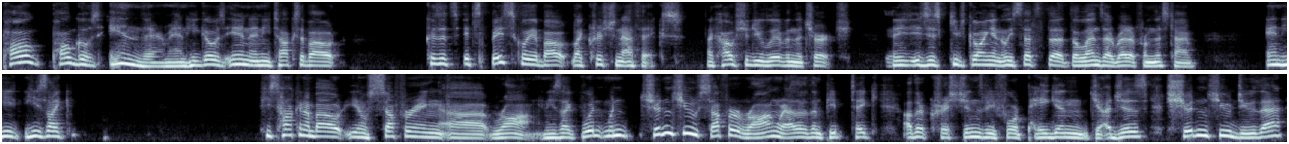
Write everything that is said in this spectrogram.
Paul Paul goes in there, man. He goes in and he talks about because it's it's basically about like Christian ethics, like how should you live in the church, and he, he just keeps going in. At least that's the the lens I read it from this time, and he he's like, he's talking about you know suffering uh, wrong, and he's like, "When when shouldn't you suffer wrong rather than pe- take other Christians before pagan judges? Shouldn't you do that?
